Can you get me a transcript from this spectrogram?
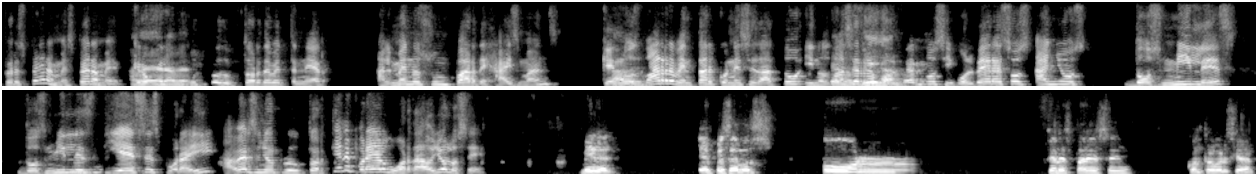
pero espérame, espérame. Creo que un productor debe tener al menos un par de Heismans que nos va a reventar con ese dato y nos va a hacer revolvernos y volver a esos años 2000 2010 por ahí. A ver, señor productor, tiene por ahí algo guardado, yo lo sé. Miren, empecemos por ¿Qué les parece controversial?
